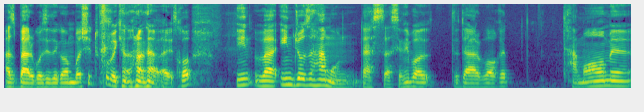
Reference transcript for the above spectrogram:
از برگزیدگان باشید توپ رو به کناره ها نبرید. خب این و این جزء همون دست است. یعنی با در واقع تمام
